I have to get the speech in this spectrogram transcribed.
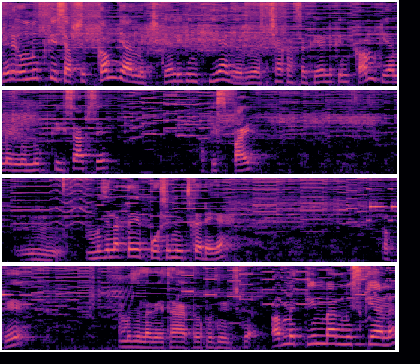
मेरे उम्मीद के हिसाब से कम डैमेज किया, लेकिन किया ज़रूर अच्छा खासा किया, लेकिन कम किया मेरी उम्मीद के हिसाब से। स्पाइट हम्म, मुझे लगता है ये पोषण यूज़ करेगा। ओके मुझे लगा था हाइपर पोषण यूज़ कर। अब मैं तीन बार मिस किया ना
